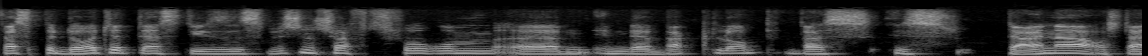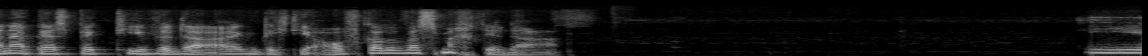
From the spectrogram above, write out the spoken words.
Was bedeutet das, dieses Wissenschaftsforum ähm, in der Backlop? Was ist deiner, aus deiner Perspektive da eigentlich die Aufgabe? Was macht ihr da? Die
